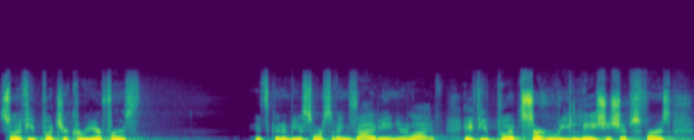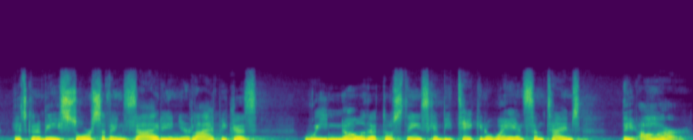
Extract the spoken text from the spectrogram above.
So if you put your career first, it's going to be a source of anxiety in your life. If you put certain relationships first, it's going to be a source of anxiety in your life because we know that those things can be taken away, and sometimes they are.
